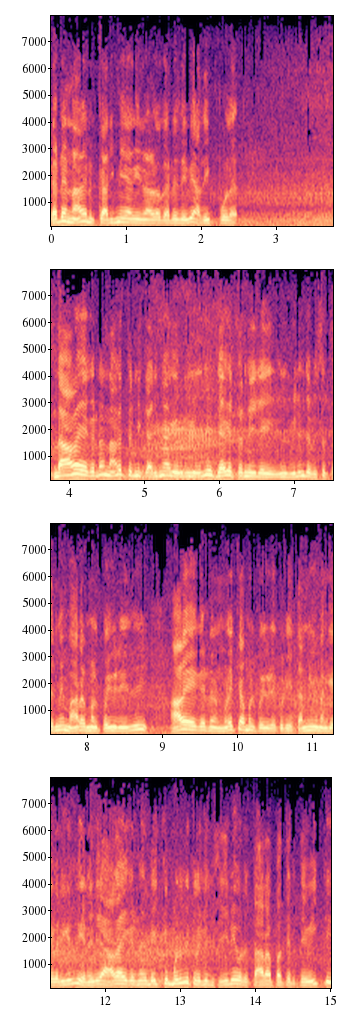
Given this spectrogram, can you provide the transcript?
கருடன் நாகனுக்கு அடிமையாகினாலோ கருதேவி அதைப் போல. இந்த ஆகாய கண்டம் நாகத்தன்மைக்கு அடிமையாக விடுகிறது தேகத்தன்மையில் விழுந்த விஷத்தன்மை மாறாமல் போய்விடுகிறது ஆகாய முளைக்காமல் போய்விடக்கூடிய தன்மையும் அங்கே வருகிறது. எனவே ஆகாய கண்டம் வைக்கும் பொழுது கிழக்கு திசையிலே ஒரு தாரா பாத்திரத்தை வைத்து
